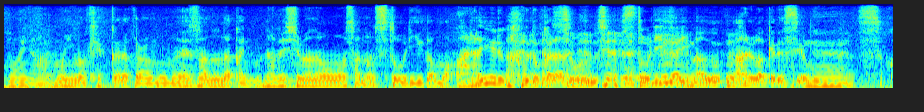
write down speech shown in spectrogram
すごいな。もう今結果だからもう前田さんの中にも鍋島直政のストーリーがもうあらゆる角度からね。ストーリーが今うあるわけですよ、ね。すご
